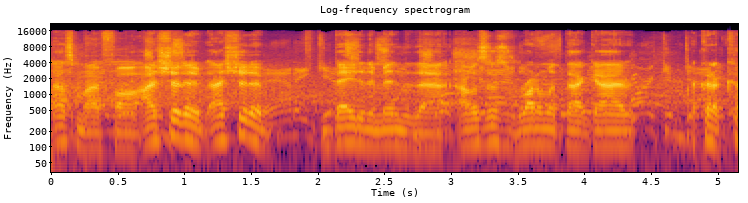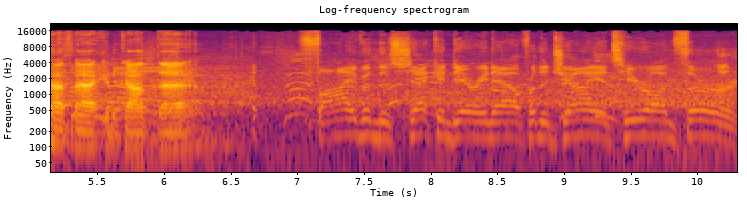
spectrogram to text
That's my fault. I should have, I should have baited him into that. I was just running with that guy. I could have cut back and got that. Five in the secondary now for the Giants here on third.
